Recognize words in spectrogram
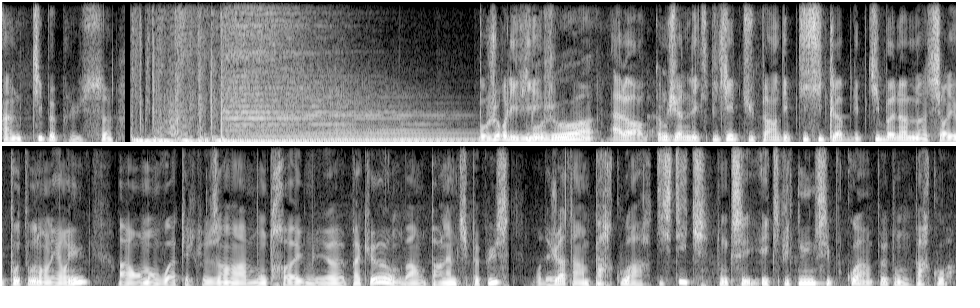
un petit peu plus. Bonjour Olivier. Bonjour. Alors, comme je viens de l'expliquer, tu peins des petits cyclopes, des petits bonhommes sur les poteaux dans les rues. Alors, on en voit quelques-uns à Montreuil, mais euh, pas que. On va en parler un petit peu plus. Bon, déjà, tu as un parcours artistique. Donc, explique-nous, c'est quoi un peu ton parcours?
